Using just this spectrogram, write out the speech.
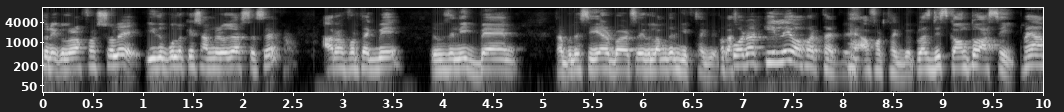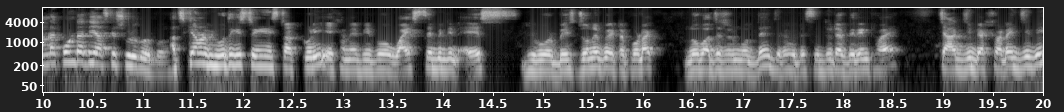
তো রেগুলার অফার চলে। ঈদ উপলক্ষে সামনে রোজা আসতেছে। আর অফার থাকবে। নিক ব্যান্ড তারপরে ইয়ারবাডস এগুলো আমাদের গিফট থাকবে। প্রোডাক্ট কিনলেই অফার থাকবে। হ্যাঁ অফার থাকবে। প্লাস ডিসকাউন্ট তো আছেই। ভাই আমরা কোনটা দিয়ে আজকে শুরু করব? আজকে আমরা ভিভো থেকে স্টার্ট করি। এখানে ভিভো ওয়াই সেভেন্টিন এস ভিভোর বেস্ট জনপ্রিয় একটা প্রোডাক্ট লো বাজেটের মধ্যে যেটা হইতেছে দুটা ভেরিয়েন্ট হয়। চার জিবি একশো আঠাশ জিবি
